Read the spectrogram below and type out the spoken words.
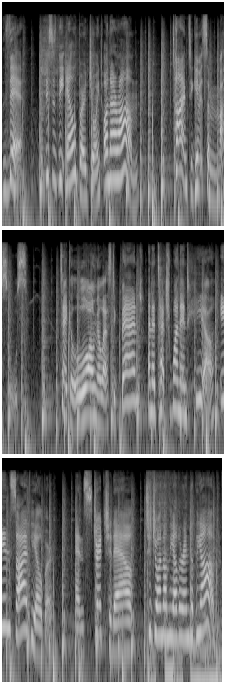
There. This is the elbow joint on our arm. Time to give it some muscles. Take a long elastic band and attach one end here inside the elbow and stretch it out to join on the other end of the arm.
